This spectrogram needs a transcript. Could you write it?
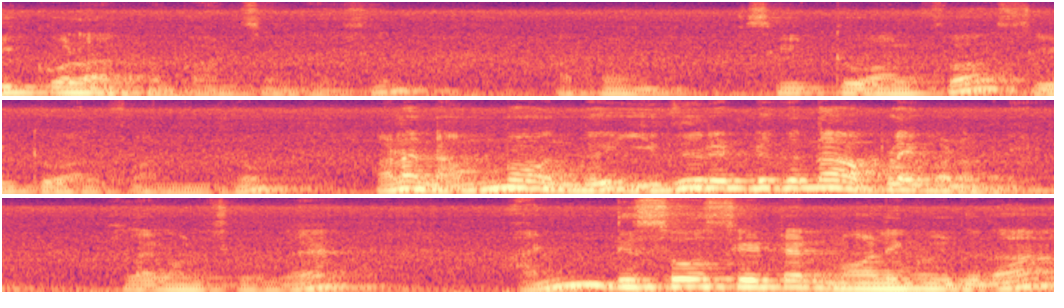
ஈக்குவலாக இருக்கும் கான்சன்ட்ரேஷன் அப்போ C two alpha C two ஆல்ஃபான்னு வந்துடும் ஆனால் நம்ம வந்து இது ரெண்டுக்கும் தான் அப்ளை பண்ண முடியும். நல்லா கவனிச்சுக்கோங்க. அன்டிசோசியேட்டட் மாலிகுலுக்கு தான்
